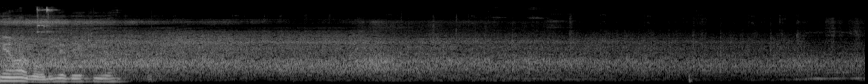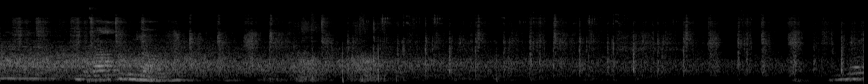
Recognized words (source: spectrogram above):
देखिए वहाँ है देखिए Yeah.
